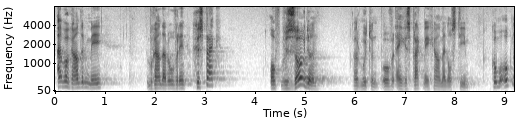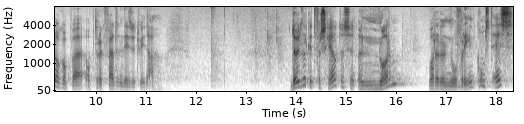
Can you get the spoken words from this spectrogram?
En we gaan ermee, we gaan daarover in gesprek. Of we zouden er moeten over in gesprek mee gaan met ons team. Daar komen we ook nog op, uh, op terug verder in deze twee dagen. Duidelijk het verschil tussen een norm, waar er een overeenkomst is,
